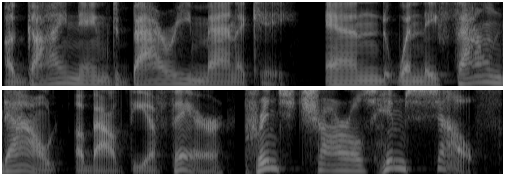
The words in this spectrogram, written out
a guy named Barry Mannakee. And when they found out about the affair, Prince Charles himself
